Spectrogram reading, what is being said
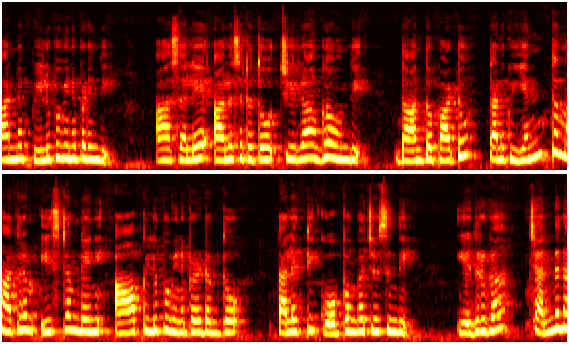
అన్న పిలుపు వినపడింది. అసలే అలసటతో చిరాగ్గా ఉంది. దాంతోపాటు తనకు ఎంత మాత్రం ఇష్టం లేని ఆ పిలుపు వినపడడంతో తలెత్తి కోపంగా చూసింది. ఎదురుగా చందన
